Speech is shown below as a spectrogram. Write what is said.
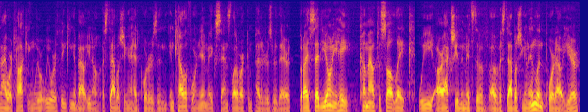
and I were talking, we were, we were thinking about, you know, establishing a headquarters in, in California. It makes sense. A lot of our competitors were there. But I said, Yoni, hey, come out to Salt Lake. We are actually in the midst of, of establishing an inland port out here.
